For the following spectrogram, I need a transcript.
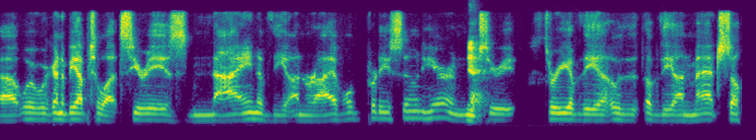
uh, we're, we're going to be up to what series nine of the Unrivaled pretty soon here, and yeah. series three of the uh, of the Unmatched. So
